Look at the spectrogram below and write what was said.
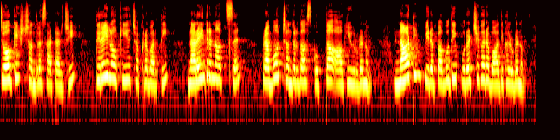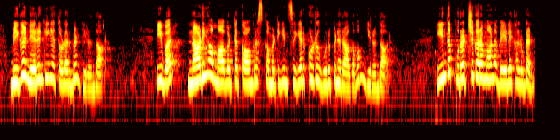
ஜோகேஷ் சந்திர சாட்டர்ஜி திரைலோக்கிய சக்கரவர்த்தி நரேந்திரநாத் சென் பிரபோத் சந்திரதாஸ் குப்தா ஆகியோருடனும் நாட்டின் பிற பகுதி புரட்சிகரவாதிகளுடனும் மிக நெருங்கிய தொடர்பில் இருந்தார். இவர் நாடியா மாவட்ட காங்கிரஸ் கமிட்டியின் செயற்குழு உறுப்பினராகவும் இருந்தார். இந்த புரட்சிகரமான வேலைகளுடன்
